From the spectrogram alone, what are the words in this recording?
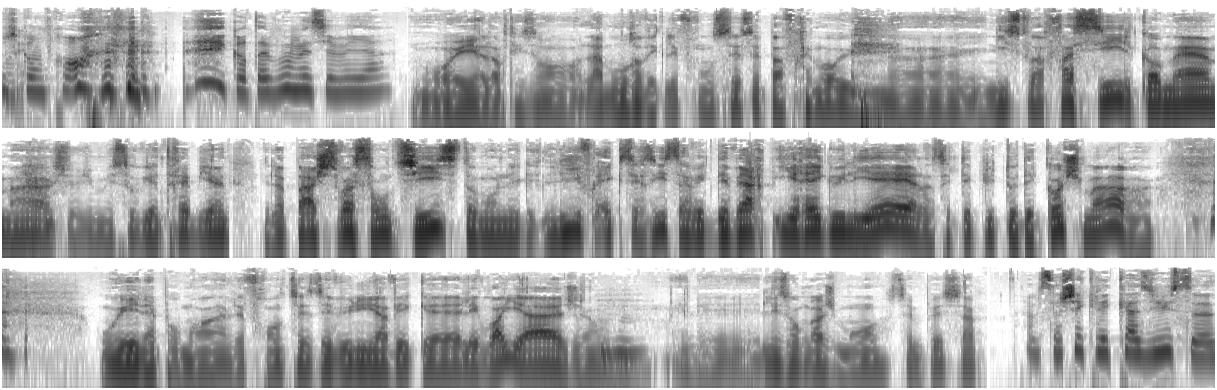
Je Ouais. comprends. Quant à vous, Monsieur Meyer Oui, alors disons, l'amour avec les Français, c'est pas vraiment une, euh, une histoire facile quand même. Hein. Je, je me souviens très bien de la page 66 de mon livre exercice avec des verbes irréguliers. C'était plutôt des cauchemars. oui, mais pour moi, le français est venu avec euh, les voyages hein, Mhm. et les, les engagements, c'est un peu ça. Ah, Sachez que les casus, euh,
